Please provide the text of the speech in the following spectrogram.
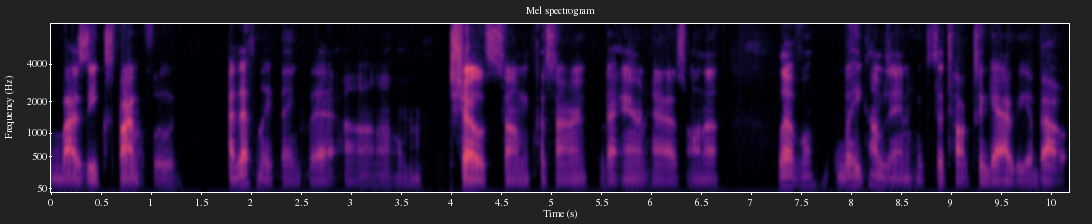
by Zeke's spinal fluid. I definitely think that um, shows some concern that Eren has on a level, but he comes in to talk to Gabi about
